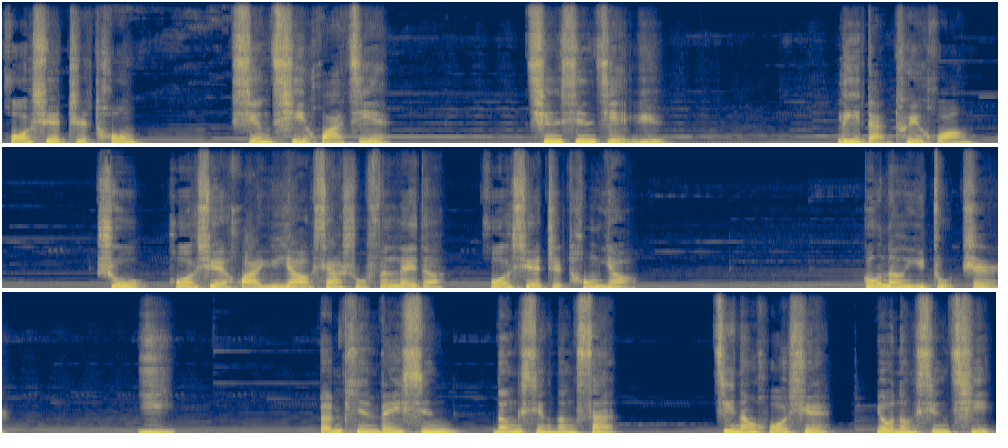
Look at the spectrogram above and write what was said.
活血止痛，行气化结，清心解郁，利胆退黄，属活血化瘀药下属分类的活血止痛药。功能与主治：一、本品味辛，能行能散，既能活血又能行气，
